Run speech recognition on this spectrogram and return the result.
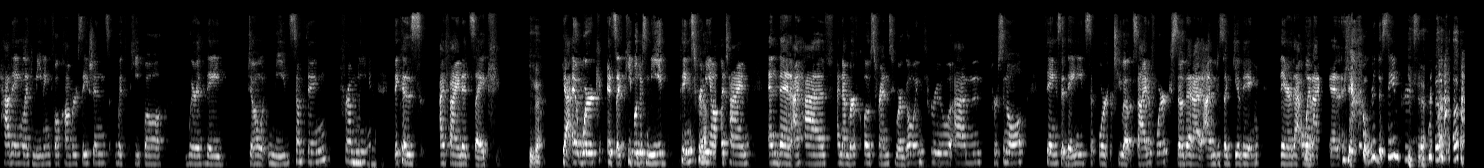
having like meaningful conversations with people where they don't need something from mm-hmm. me because I find it's like yeah yeah at work it's like people just need things from yeah. me all the time and then I have a number of close friends who are going through um, personal things that they need support to outside of work so that I, am just like giving there that when I can, yeah, we're the same person. that,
